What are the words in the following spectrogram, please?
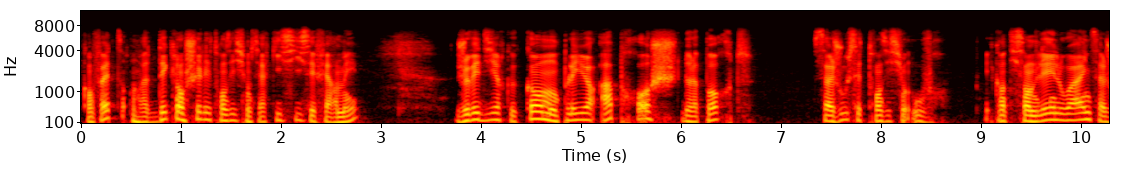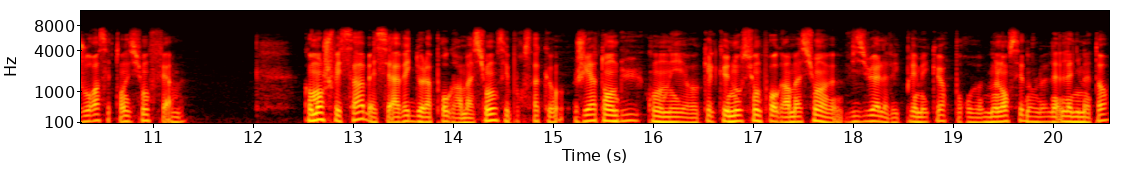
qu'en fait, on va déclencher les transitions. C'est-à-dire qu'ici c'est fermé. Je vais dire que quand mon player approche de la porte, ça joue cette transition ouvre. Et quand il s'en éloigne, ça jouera cette transition ferme. Comment je fais ça? Ben, C'est avec de la programmation. C'est pour ça que j'ai attendu qu'on ait euh, quelques notions de programmation euh, visuelle avec Playmaker pour euh, me lancer dans l'animator.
